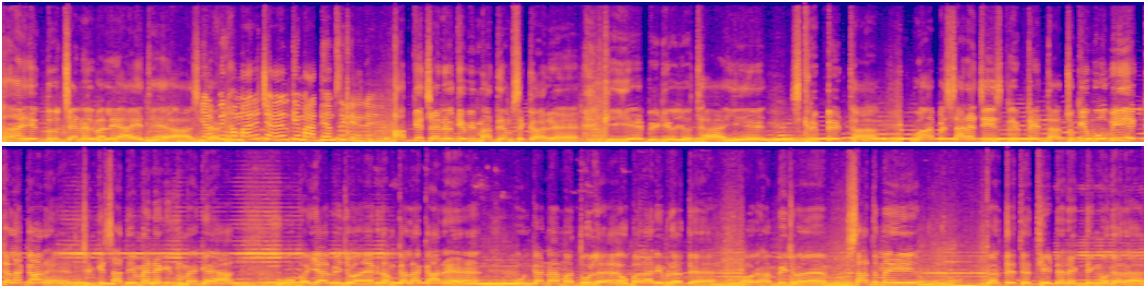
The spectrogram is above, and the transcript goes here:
हाँ एक दो चैनल वाले आए थे आज या तक? फिर हमारे चैनल के माध्यम से कह रहे हैं। आपके चैनल के भी माध्यम से कह रहे हैं कि ये वीडियो जो था ये स्क्रिप्टेड था। वहाँ पे सारा चीज़ स्क्रिप्टेड था क्योंकि वो भी एक कलाकार है जिनकी शादी में मैंने मैं गया। वो भैया भी जो है एकदम कलाकार हैं। उनका नाम अतुल है वो बरारी में रहते हैं। और हम भी जो है साथ में ही करते थे थिएटर एक्टिंग वगैरह।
